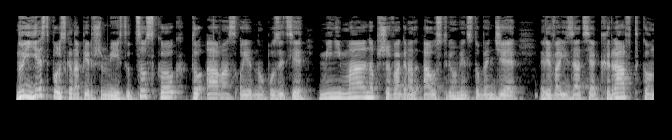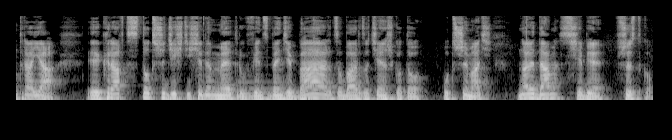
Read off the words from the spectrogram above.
No i jest Polska na pierwszym miejscu. Co skok, to awans o jedną pozycję. Minimalna przewaga nad Austrią, więc to będzie rywalizacja Kraft kontra ja. Y, Kraft 137 metrów, więc będzie bardzo, bardzo ciężko to utrzymać. No ale dam z siebie wszystko.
